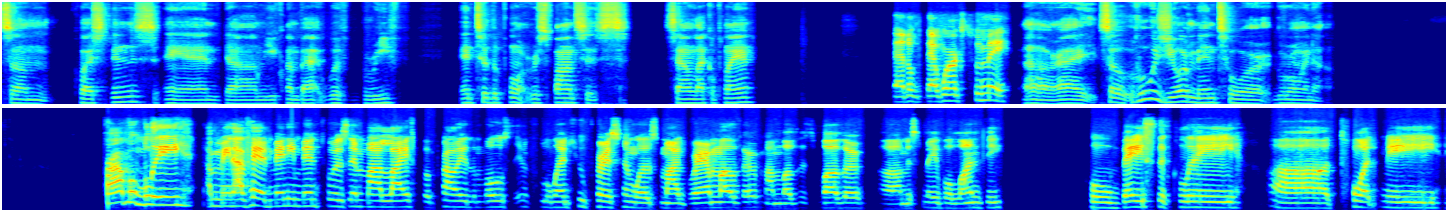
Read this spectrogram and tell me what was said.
some questions, and um, you come back with brief and to the point responses. Sound like a plan? That that works for me. All right. So, who was your mentor growing up? Probably, I mean, I've had many mentors in my life, but probably the most influential person was my grandmother, my mother's mother, uh, Miss Mabel Lundy who basically uh, taught me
